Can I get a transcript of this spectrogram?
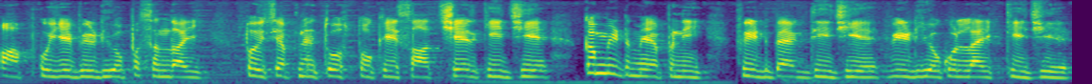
आपको ये वीडियो पसंद आई तो इसे अपने दोस्तों के साथ शेयर कीजिए। कमेंट में अपनी फीडबैक दीजिए। वीडियो को लाइक कीजिए।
